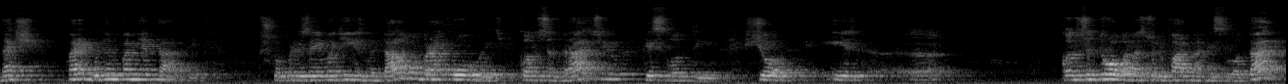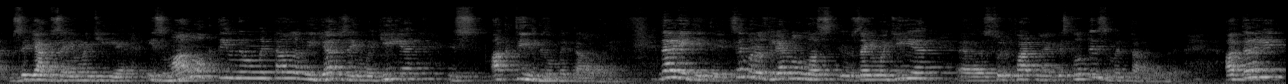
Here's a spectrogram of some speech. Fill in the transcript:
Значить, тепер будемо пам'ятати, що при взаємодії з металом враховують концентрацію кислоти, що із, е, концентрована сульфатна кислота як взаємодіє із малоактивними металами, як взаємодіє з активними металами. Далі, діти, це ми розглянули влас- взаємодія е, сульфатної кислоти з металами. А далі,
